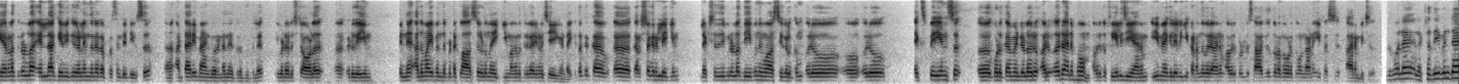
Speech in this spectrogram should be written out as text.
കേരളത്തിലുള്ള എല്ലാ കെവിക്കുകളെയും തന്നെ റെപ്രസെന്റേറ്റീവ്സ് അട്ടാരി ബാംഗ്ലൂരിന്റെ നേതൃത്വത്തിൽ ഇവിടെ ഒരു സ്റ്റാൾ ഇടുകയും പിന്നെ അതുമായി ബന്ധപ്പെട്ട ക്ലാസ്സുകൾ നയിക്കുകയും അങ്ങനെ ഒത്തിരി കാര്യങ്ങൾ ചെയ്യുകയുണ്ടായി. ഇതൊക്കെ കർഷകരിലേക്കും ലക്ഷദ്വീപിലുള്ള ദ്വീപ് നിവാസികൾക്കും ഒരു ഒരു എക്സ്പീരിയൻസ് കൊടുക്കാൻ വേണ്ടിയുള്ള ഒരു ഒരു- അനുഭവം അവർക്ക് ഫീൽ ചെയ്യാനും ഈ മേഖലയിലേക്ക് കടന്നു വരാനും അവർക്കുള്ളൊരു സാധ്യത തുറന്നു കൊടുത്തുകൊണ്ടാണ് ഈ ഫെസ്റ്റ് ആരംഭിച്ചത്. അതുപോലെ ലക്ഷദ്വീപിന്റെ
